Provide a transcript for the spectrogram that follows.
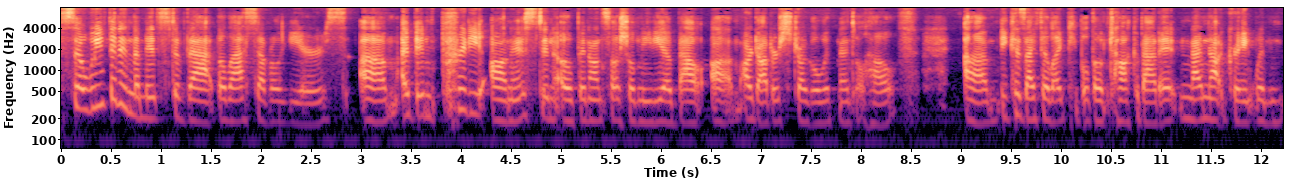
So we've been in the midst of that the last several years. Um, I've been pretty honest and open on social media about um, our daughter's struggle with mental health, um, because I feel like people don't talk about it, and I'm not great when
